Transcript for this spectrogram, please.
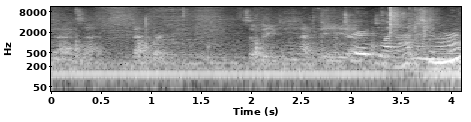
that's, uh, that work. So we have the, uh,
